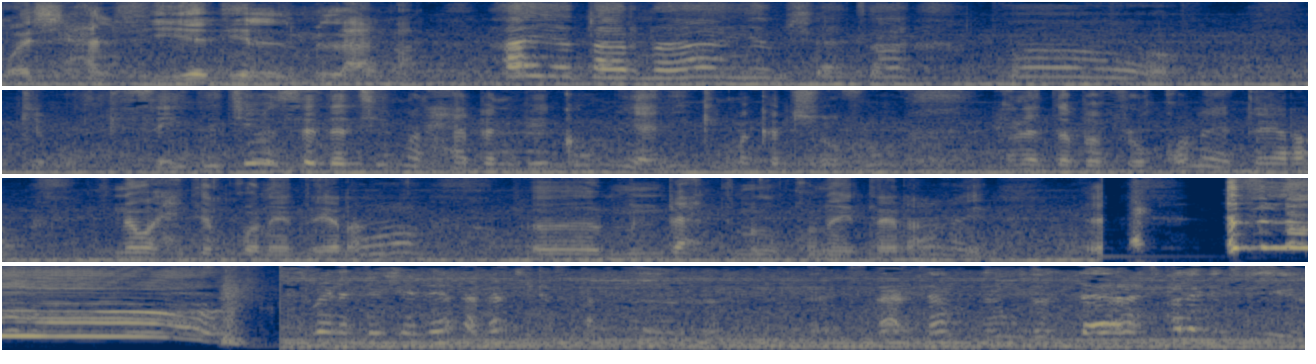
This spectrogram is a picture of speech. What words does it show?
وشحال فيا ديال الملعبه هيا دارنا هيا مشات. كما سيداتي وسادتي مرحبا بكم. يعني كما كتشوفوا حنا دابا في القنيطره في نواحي ديال القنيطره آه، من بعد من القنيطره غي- افلا زوينه الدجاجات هذا تيكتبقى تتاكل تقلب كثير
